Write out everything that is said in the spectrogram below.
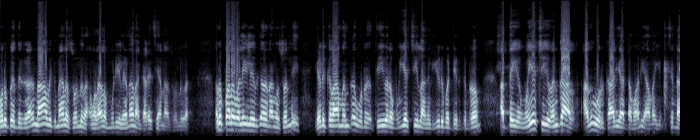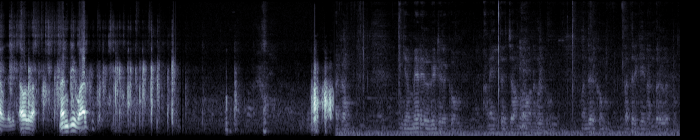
பொறுப்பேற்றுக்கிறார் நான் அதுக்கு மேலே சொல்லுவேன். அவங்களால முடியலைன்னா நான் கடைசியாக நான் சொல்லுவேன். அது பல வழிகள் இருக்குது அதை நாங்கள் சொல்லி எடுக்கலாம் என்ற ஒரு தீவிர முயற்சியில் நாங்கள் ஈடுபட்டு இருக்கின்றோம் அத்தகைய முயற்சி வென்றால் அது ஒரு காளியாட்டம் மாதிரி அமையும். சின்னாளுங்களுக்கு அவ்வளவுதான். நன்றி வாழ்த்துக்கள். வணக்கம். இங்கே மேடையில் வீட்டிற்கும் அனைத்து ஜாம்பவான்களுக்கும் வந்திருக்கும் பத்திரிகை நண்பர்களுக்கும்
